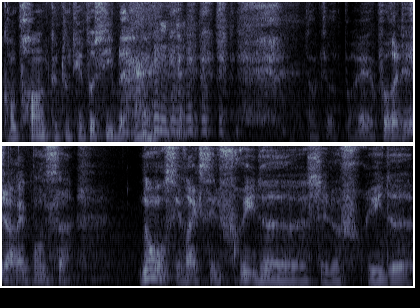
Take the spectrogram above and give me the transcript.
comprendre que tout est possible. Donc on pourrait, déjà répondre ça. Non, c'est vrai que c'est le fruit de, c'est le fruit de,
